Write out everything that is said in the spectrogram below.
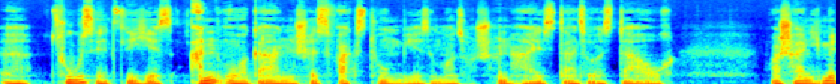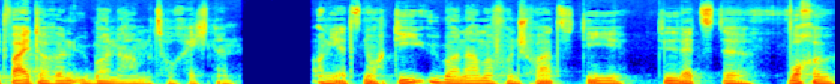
äh, zusätzliches anorganisches Wachstum, wie es immer so schön heißt. Also ist da auch wahrscheinlich mit weiteren Übernahmen zu rechnen. Und jetzt noch die Übernahme von Schwarz, die die letzte Woche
